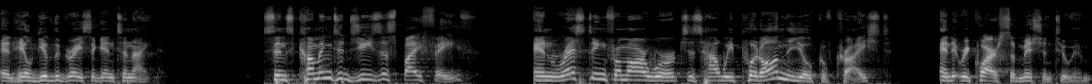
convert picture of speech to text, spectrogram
and He'll give the grace again tonight. Since coming to Jesus by faith and resting from our works is how we put on the yoke of Christ, and it requires submission to Him.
